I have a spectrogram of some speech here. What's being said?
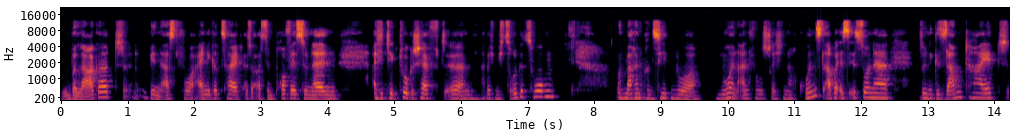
überlagert. Bin erst vor einiger Zeit, also aus dem professionellen Architekturgeschäft, äh, habe ich mich zurückgezogen und mache im Prinzip nur, nur in Anführungsstrichen noch Kunst. Aber es ist so eine, so eine Gesamtheit,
